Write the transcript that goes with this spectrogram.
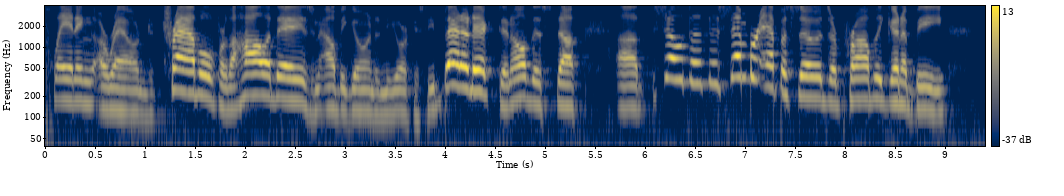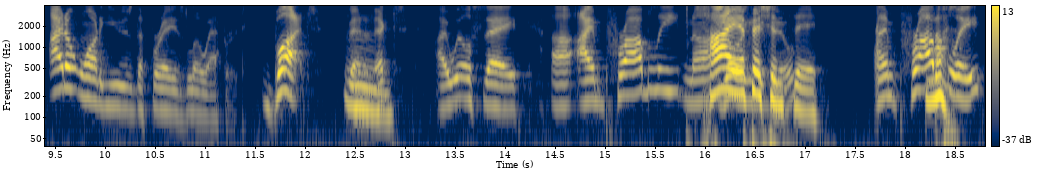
planning around travel for the holidays, and I'll be going to New York to see Benedict and all this stuff. Uh, so the December episodes are probably going to be. I don't want to use the phrase low effort, but Hmm. Benedict, I will say uh, I'm probably not High going to do- efficiency. I'm probably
